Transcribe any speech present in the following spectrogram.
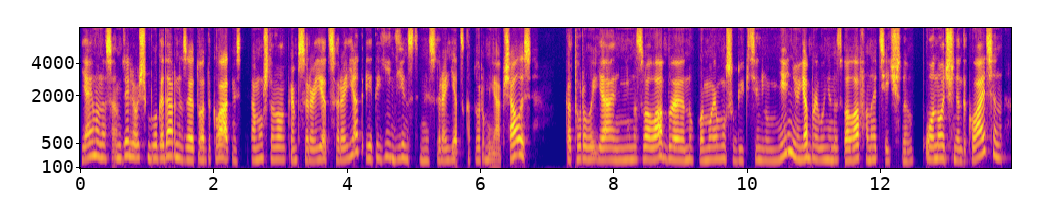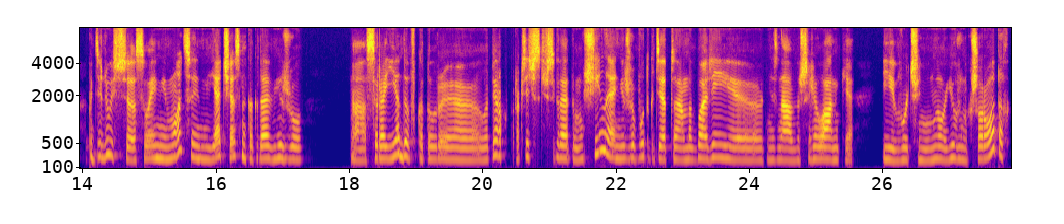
Я ему на самом деле очень благодарна за эту адекватность, потому что он прям сыроед-сыроед, и это единственный сыроед, с которым я общалась, которого я не назвала бы, ну, по моему субъективному мнению, я бы его не назвала фанатичным. Он очень адекватен. Поделюсь э, своими эмоциями. Я, честно, когда вижу а, сыроедов, которые, во-первых, практически всегда это мужчины, они живут где-то на Бали, э, не знаю, на Шри-Ланке и в очень, ну, южных широтах,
